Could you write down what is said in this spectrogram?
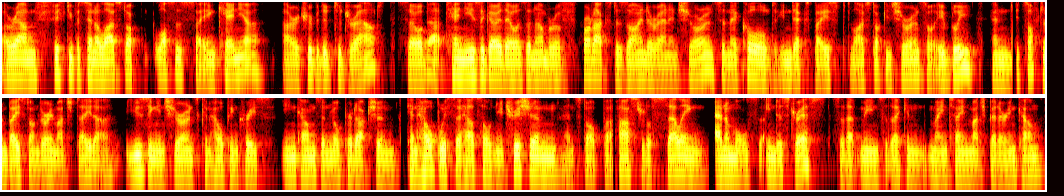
around 50% of livestock losses, say in Kenya, are attributed to drought. So, about 10 years ago, there was a number of products designed around insurance, and they're called index based livestock insurance or IBLI. And it's often based on very much data. Using insurance can help increase incomes and milk production, can help with the household nutrition and stop uh, pastoralists selling animals in distress. So, that means that they can maintain much better income.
